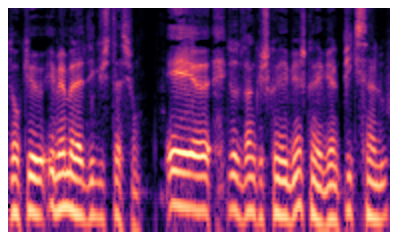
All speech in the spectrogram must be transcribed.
donc euh, et même à la dégustation. Et euh, d'autres vins que je connais bien, je connais bien le Pic Saint-Loup.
